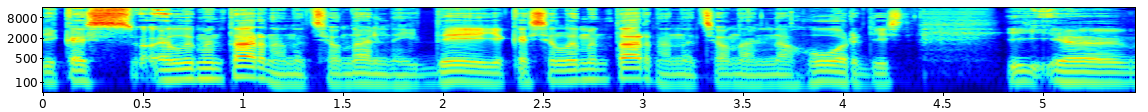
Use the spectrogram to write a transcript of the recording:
якась елементарна національна ідея, якась елементарна національна гордість. І, е,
